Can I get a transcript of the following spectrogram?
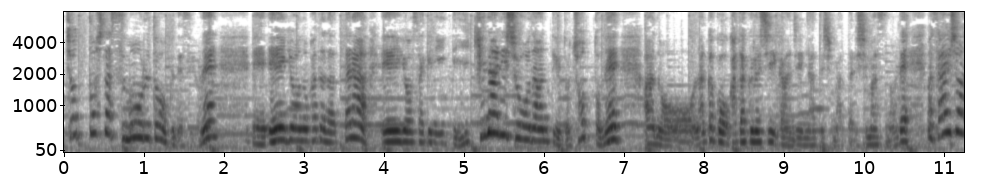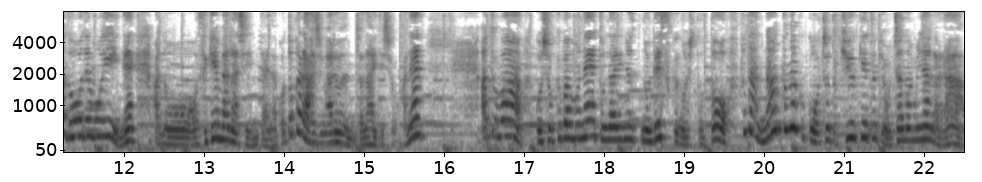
ちょっとしたスモールトークですよね、えー、営業の方だったら営業先に行っていきなり商談っていうとちょっとねあのなんかこう堅苦しい感じになってしまったりしますので、まあ、最初はどうでもいいねあの世間話みたいなことから始まるんじゃないでしょうかね。あとはこう職場もね隣のデスクの人と普段なんとなくこうちょっと休憩の時お茶飲みながら、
